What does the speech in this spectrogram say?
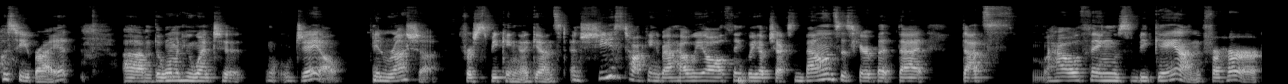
Pussy Riot, um, the woman who went to jail in Russia for speaking against. And she's talking about how we all think we have checks and balances here, but that that's how things began for her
